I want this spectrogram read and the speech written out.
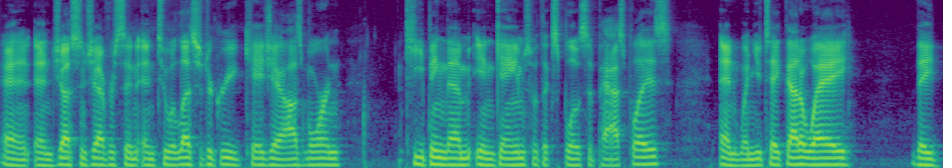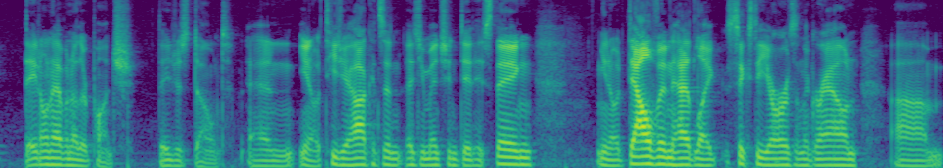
and and Justin Jefferson, and to a lesser degree, KJ Osborn, keeping them in games with explosive pass plays. And when you take that away, they they don't have another punch. They just don't. And you know, T.J. Hockenson, as you mentioned, did his thing. You know, Dalvin had like 60 yards on the ground. Um,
